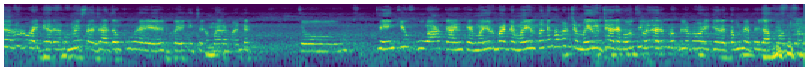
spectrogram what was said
જરૂર હોય ત્યારે હંમેશા જાદવ કુવાએ હેલ્પ કરી છે અમારા માટે. તો થેન્ક યુ કુવા કારણ કે મયુર માટે મયુર મને ખબર છે મયુર જ્યારે સૌથી વધારે પ્રોબ્લેમ હોય ત્યારે તમને પહેલા ફોન કરે.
